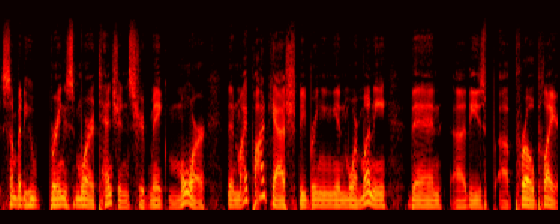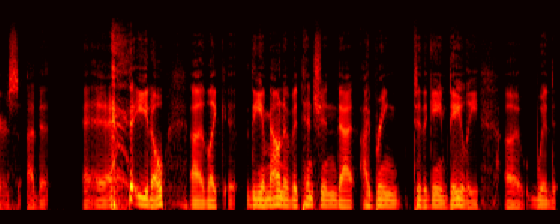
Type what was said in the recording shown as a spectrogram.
somebody who brings more attention should make more then my podcast should be bringing in more money than uh, these uh, pro players uh, that you know, uh, like uh, the amount of attention that I bring to the game daily would,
